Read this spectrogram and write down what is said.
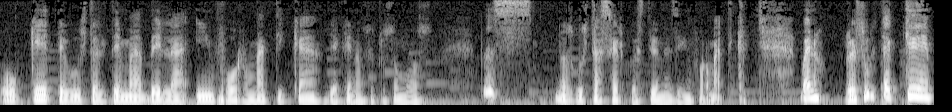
o que te gusta el tema de la informática, ya que nosotros somos, pues, nos gusta hacer cuestiones de informática. Bueno, resulta que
